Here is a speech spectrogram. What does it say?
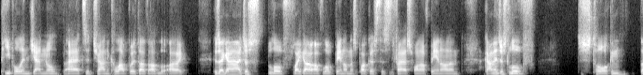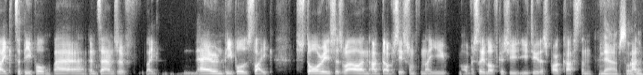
people in general uh, to try and collab with. I'd, I'd, I like because again I just love like I, have loved being on this podcast. This is the first one I've been on, and I kind of just love just talking like to people uh, in terms of like hearing people's like stories as well. And obviously something that you obviously love because you you do this podcast and yeah, absolutely.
